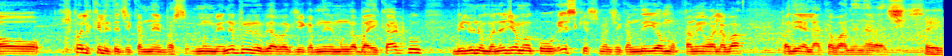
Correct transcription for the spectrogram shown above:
او خپل کلی ته چې کوم نه بس موږ به نه پریرو بیا به چې کوم نه موږ بایکاټ کو بلونه باندې جمع کو اس قسمه چې کوم دی یو مقامي ولا با په دې علاقه باندې نه راځي صحیح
